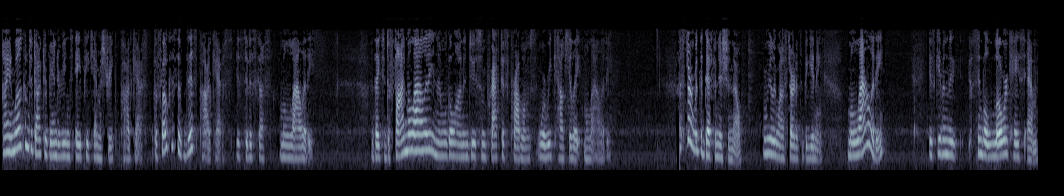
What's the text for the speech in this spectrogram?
Hi, and welcome to Dr. Vanderveen's AP Chemistry podcast. The focus of this podcast is to discuss molality. I'd like to define molality, and then we'll go on and do some practice problems where we calculate molality. Let's start with the definition, though. We really want to start at the beginning. Molality is given the symbol lowercase m,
